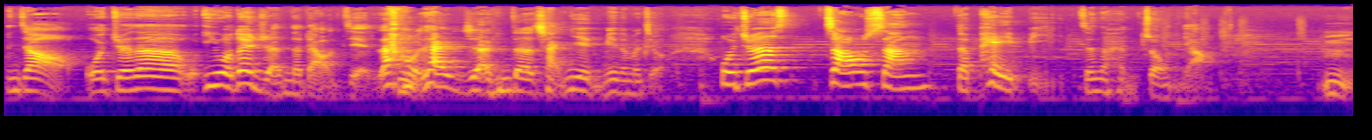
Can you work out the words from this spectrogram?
你知道，我觉得以我对人的了解，在我在人的产业里面那么久，我觉得招商的配比真的很重要。嗯，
